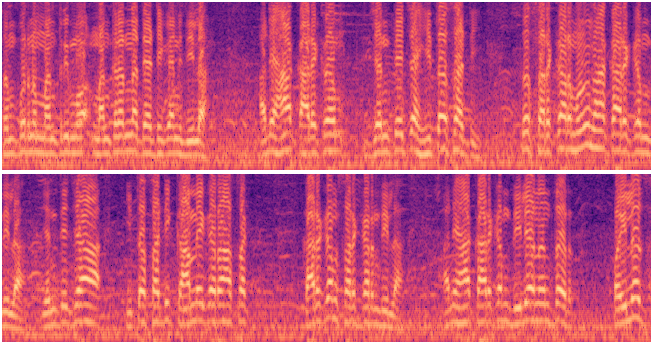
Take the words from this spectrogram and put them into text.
संपूर्ण मंत्री मंत्र्यांना त्या ठिकाणी दिला. आणि हा कार्यक्रम जनतेच्या हितासाठी च सरकार म्हणून हा कार्यक्रम दिला जनतेच्या हितासाठी कामे करा असा कार्यक्रम सरकारने दिला. आणि हा कार्यक्रम दिल्यानंतर पहिलंच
